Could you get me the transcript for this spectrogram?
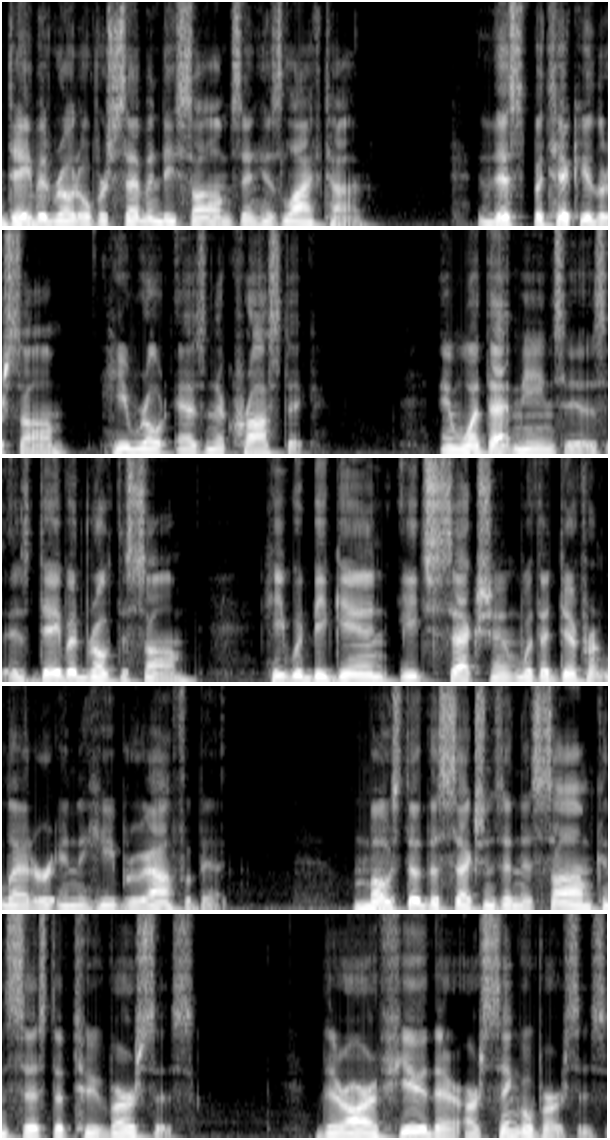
David wrote over 70 psalms in his lifetime. This particular psalm he wrote as an acrostic. And what that means is, as David wrote the psalm, he would begin each section with a different letter in the Hebrew alphabet. Most of the sections in this psalm consist of two verses. There are a few that are single verses,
